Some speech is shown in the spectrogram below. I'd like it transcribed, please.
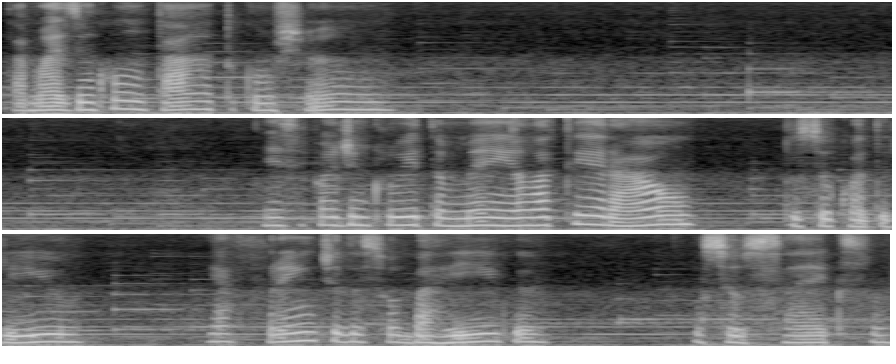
estar tá mais em contato com o chão. Esse pode incluir também a lateral do seu quadril e a frente da sua barriga, o seu sexo.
